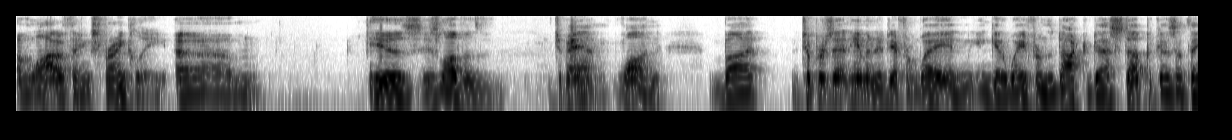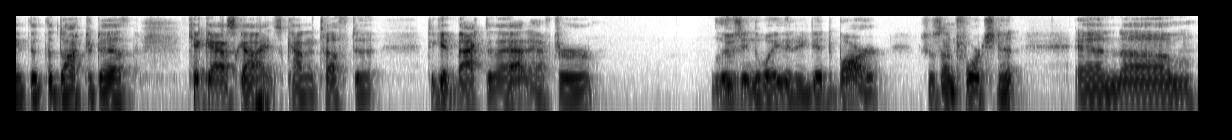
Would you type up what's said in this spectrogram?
of a lot of things. Frankly, um, his his love of Japan, one, but to present him in a different way and, and get away from the Doctor Death stuff because I think that the Doctor Death kick ass guy is kind of tough to to get back to that after losing the way that he did to Bart, which was unfortunate, and um,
